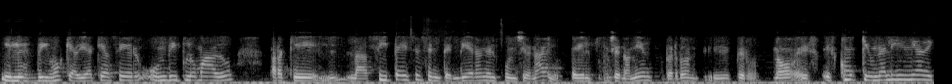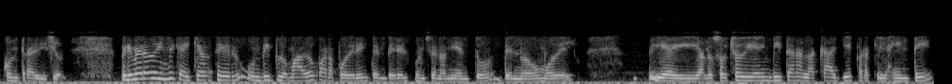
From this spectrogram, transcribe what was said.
y les dijo que había que hacer un diplomado para que las IPS entendieran el funcionario, el funcionamiento, perdón, eh, pero no, es, como que una línea de contradicción. Primero dice que hay que hacer un diplomado para poder entender el funcionamiento del nuevo modelo. Y, ahí a los ocho días invitan a la calle para que la gente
